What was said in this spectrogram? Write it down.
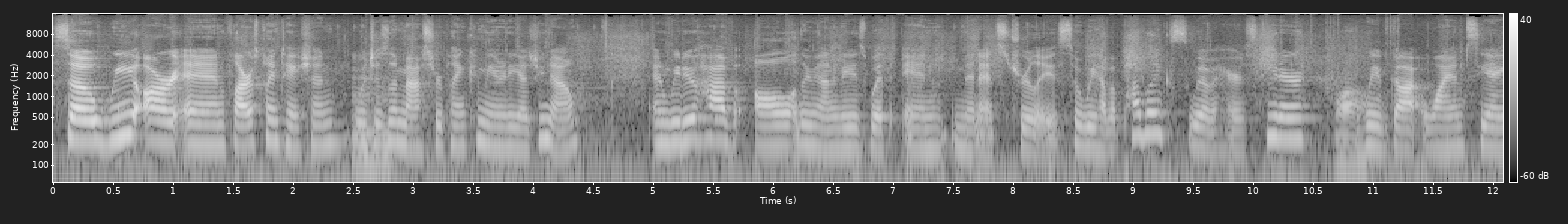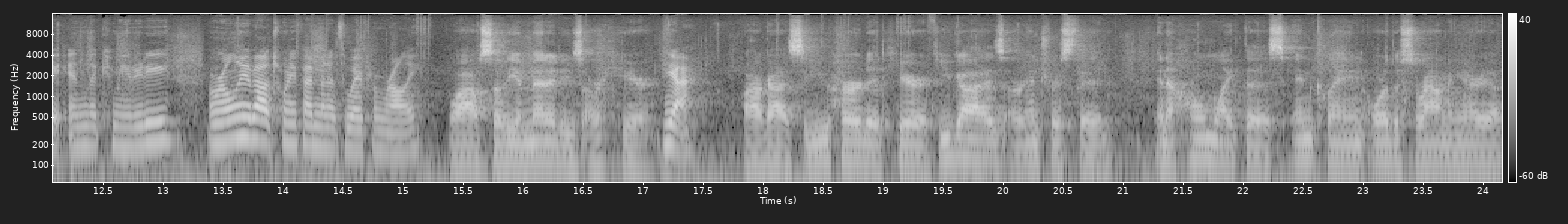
So we are in Flowers Plantation, which mm -hmm. is mm-hmm. a master plan community as you know. And we do have all the amenities within minutes, truly. So we have a Publix, we have a Harris Teeter, wow. we've got YMCA in the community, and we're only about 25 minutes away from Raleigh. Wow, so the amenities are here. Yeah. Wow, guys, so you heard it here. If you guys are interested in a home like this in Clayton or the surrounding area,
